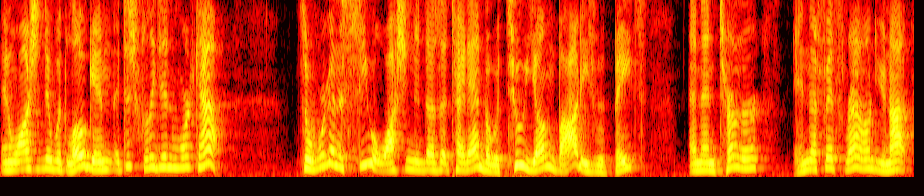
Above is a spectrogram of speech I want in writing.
in Washington with Logan, it just really didn't work out. So we're going to see what Washington does at tight end, but with two young bodies with Bates and then Turner in the fifth round, you're not,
